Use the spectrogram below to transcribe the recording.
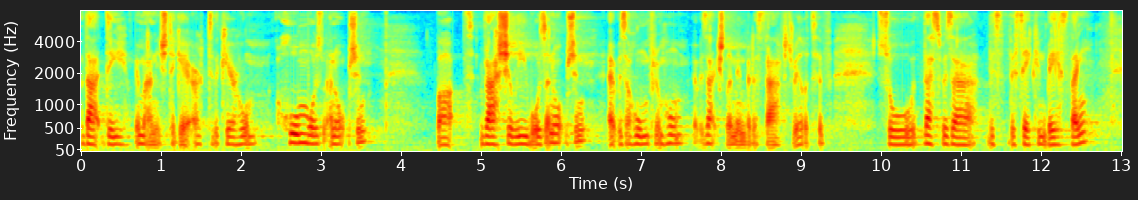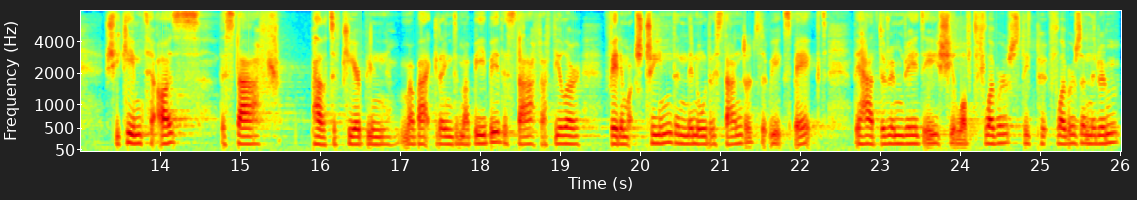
That day, we managed to get her to the care home. Home wasn't an option, but Rashley was an option. It was a home from home. It was actually a member of staff's relative. So this was a, this, the second best thing. She came to us, the staff, palliative care being my background and my baby, the staff, I feel are very much trained and they know the standards that we expect. They had the room ready. She loved flowers. They'd put flowers in the room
